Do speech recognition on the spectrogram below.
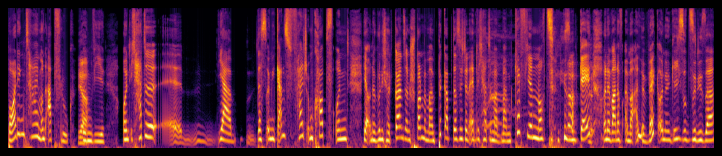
Boarding Time und Abflug Ja. irgendwie. Und ich hatte, äh, ja, das irgendwie ganz falsch im Kopf. Und ja, und dann bin ich halt ganz entspannt mit meinem Pickup, das ich dann endlich hatte, mit meinem Käffchen noch zu diesem Gate. Und dann waren auf einmal alle weg. Und dann gehe ich so zu dieser,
